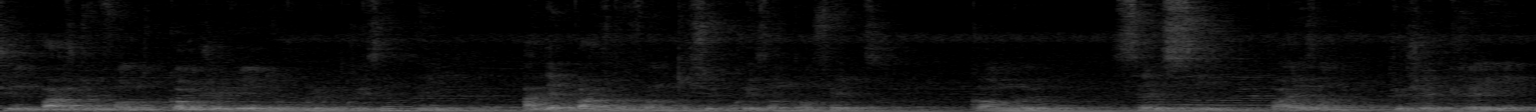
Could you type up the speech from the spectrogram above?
d'une page de vente, comme je viens de vous le présenter, à des pages de vente qui se présentent en fait comme celle-ci, par exemple, que j'ai créée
